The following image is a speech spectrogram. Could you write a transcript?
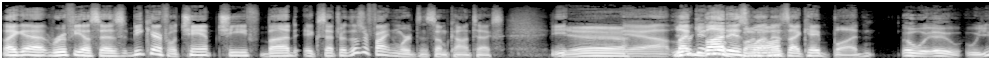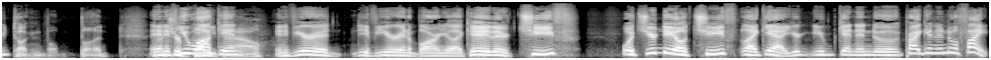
Like uh, Rufio says, be careful. Champ, chief, bud, etc. Those are fighting words in some contexts. Yeah. Yeah, like bud is one off? that's like, hey, bud. Oh, oh, are you talking about, bud? Not And if you walk in, pal. and if you're a, if you're in a bar and you're like, hey there, chief, what's your deal, chief? Like, yeah, you're you're getting into a, probably getting into a fight.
